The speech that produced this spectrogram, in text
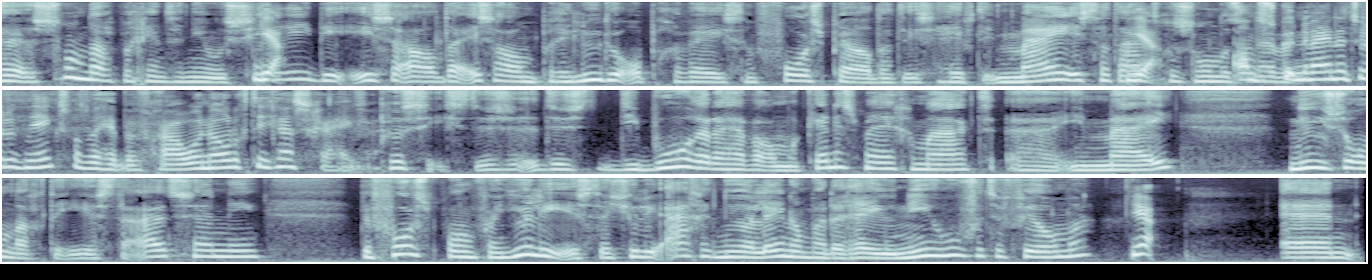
Eh, zondag begint een nieuwe serie. Die is al, daar is al een prelude op geweest. Een voorspel. Dat is, heeft in mei is dat Ja, uitgezonden. Anders kunnen wij natuurlijk niks, want we hebben vrouwen nodig die gaan schrijven. Precies. Dus, dus die boeren, daar hebben we allemaal kennis mee gemaakt eh, in mei. Nu zondag de eerste uitzending. De voorsprong van jullie is dat jullie eigenlijk nu alleen nog maar de reunie hoeven te filmen. Ja. En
